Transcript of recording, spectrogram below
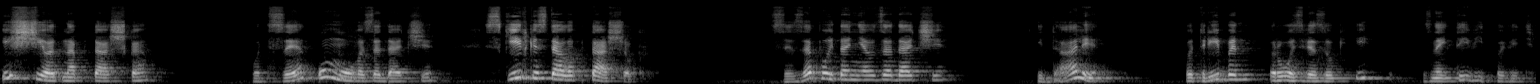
іще одна пташка. Оце умова задачі. Скільки стало пташок? Це запитання в задачі. І далі потрібен розв'язок і знайти відповідь.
